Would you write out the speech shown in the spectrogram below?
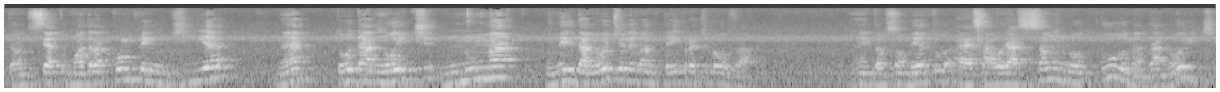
Então, de certo modo, ela compendia né, toda a noite numa no meio da noite eu levantei para te louvar. Né? Então, São Bento, essa oração noturna da noite,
